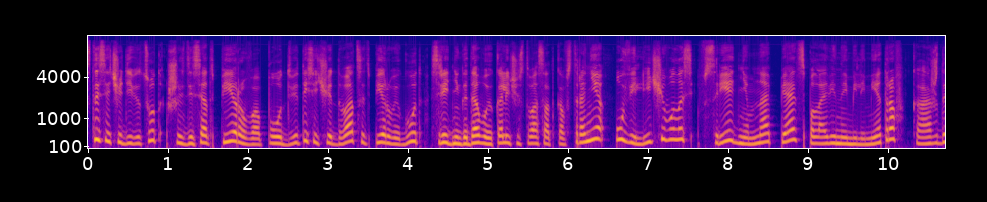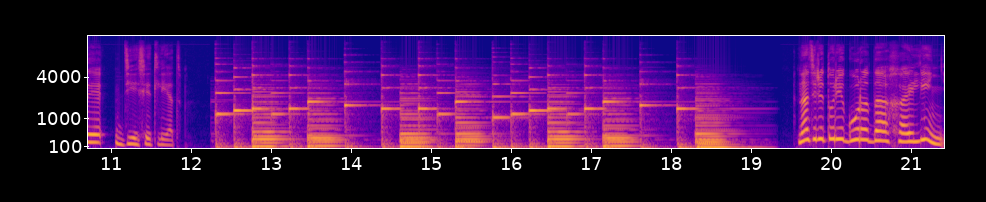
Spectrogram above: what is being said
С 1961 по 2021 год среднегодовое количество осадков в стране увеличивалось в среднем на 5,5 мм каждые 10 лет. На территории города Хайлинь,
